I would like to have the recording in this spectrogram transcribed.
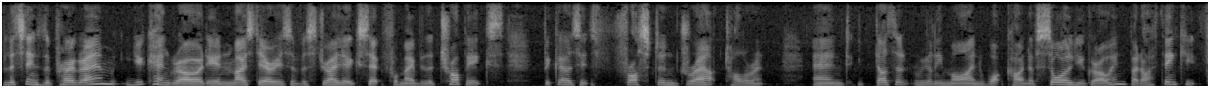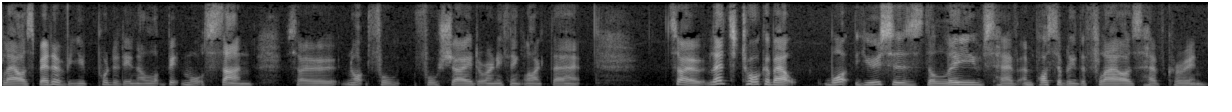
listening to the program, you can grow it in most areas of Australia except for maybe the tropics because it's frost and drought tolerant and it doesn't really mind what kind of soil you grow in. But I think it flowers better if you put it in a bit more sun, so not full full shade or anything like that. So let's talk about what uses the leaves have and possibly the flowers have, Corinne.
